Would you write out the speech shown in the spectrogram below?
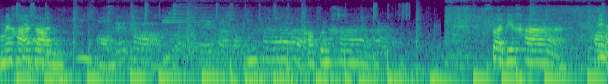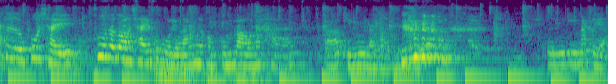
มไหมคะอาจารย์โอเคค่ะขอบคุณค่ะ ขอบคุณค่ะ สวัสดีค่ะ นี่คือผู้ใช้ผู้ทดลองใช้สบู่เหลวล้างมือของกลุ่มเรานะคะอ่าทิ้งมือไหลออกเออดีมากเลยอะ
